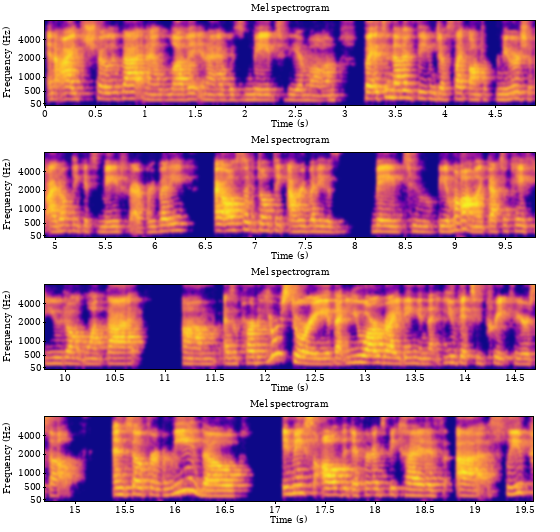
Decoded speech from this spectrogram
And I chose that and I love it. And I was made to be a mom. But it's another thing, just like entrepreneurship, I don't think it's made for everybody. I also don't think everybody was made to be a mom. Like, that's okay if you don't want that um, as a part of your story that you are writing and that you get to create for yourself. And so for me, though, it makes all the difference because uh, sleep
